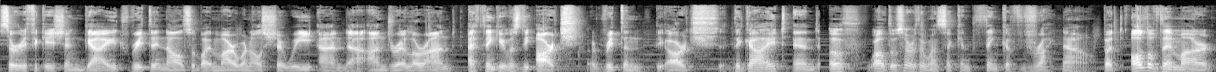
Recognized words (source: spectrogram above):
certification guide, written also by Marwan Al Shawi and uh, Andre Laurent. I think it was the Arch, written the Arch, the guide. And oh, well, those are the ones I can think of right now. But all of them are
